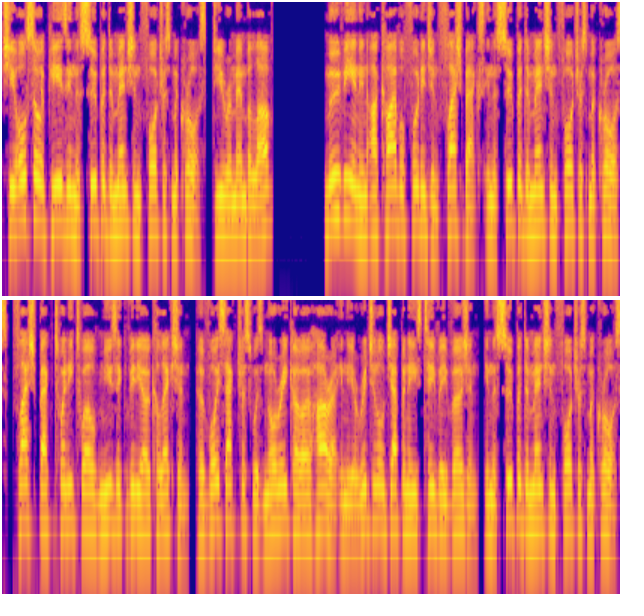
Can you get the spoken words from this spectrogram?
She also appears in the Super Dimension Fortress Macross, Do You Remember Love? Movie and in archival footage and flashbacks in the Super Dimension Fortress Macross, Flashback 2012 music video collection. Her voice actress was Noriko Ohara in the original Japanese TV version. In the Super Dimension Fortress Macross,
